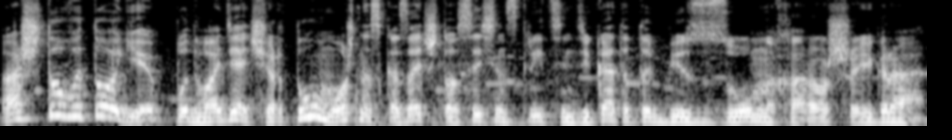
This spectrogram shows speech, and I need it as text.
А что в итоге? Подводя черту, можно сказать, что Assassin's Creed Syndicate это безумно хорошая игра.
